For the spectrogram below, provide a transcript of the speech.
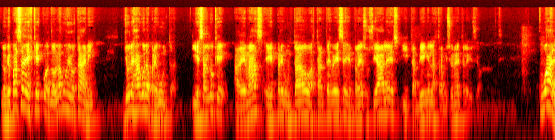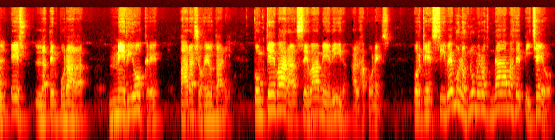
Lo que pasa es que cuando hablamos de Otani, yo les hago la pregunta, y es algo que además he preguntado bastantes veces en redes sociales y también en las transmisiones de televisión. ¿Cuál es la temporada mediocre para Shohei Otani. ¿Con qué vara se va a medir al japonés? Porque si vemos los números nada más de picheo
